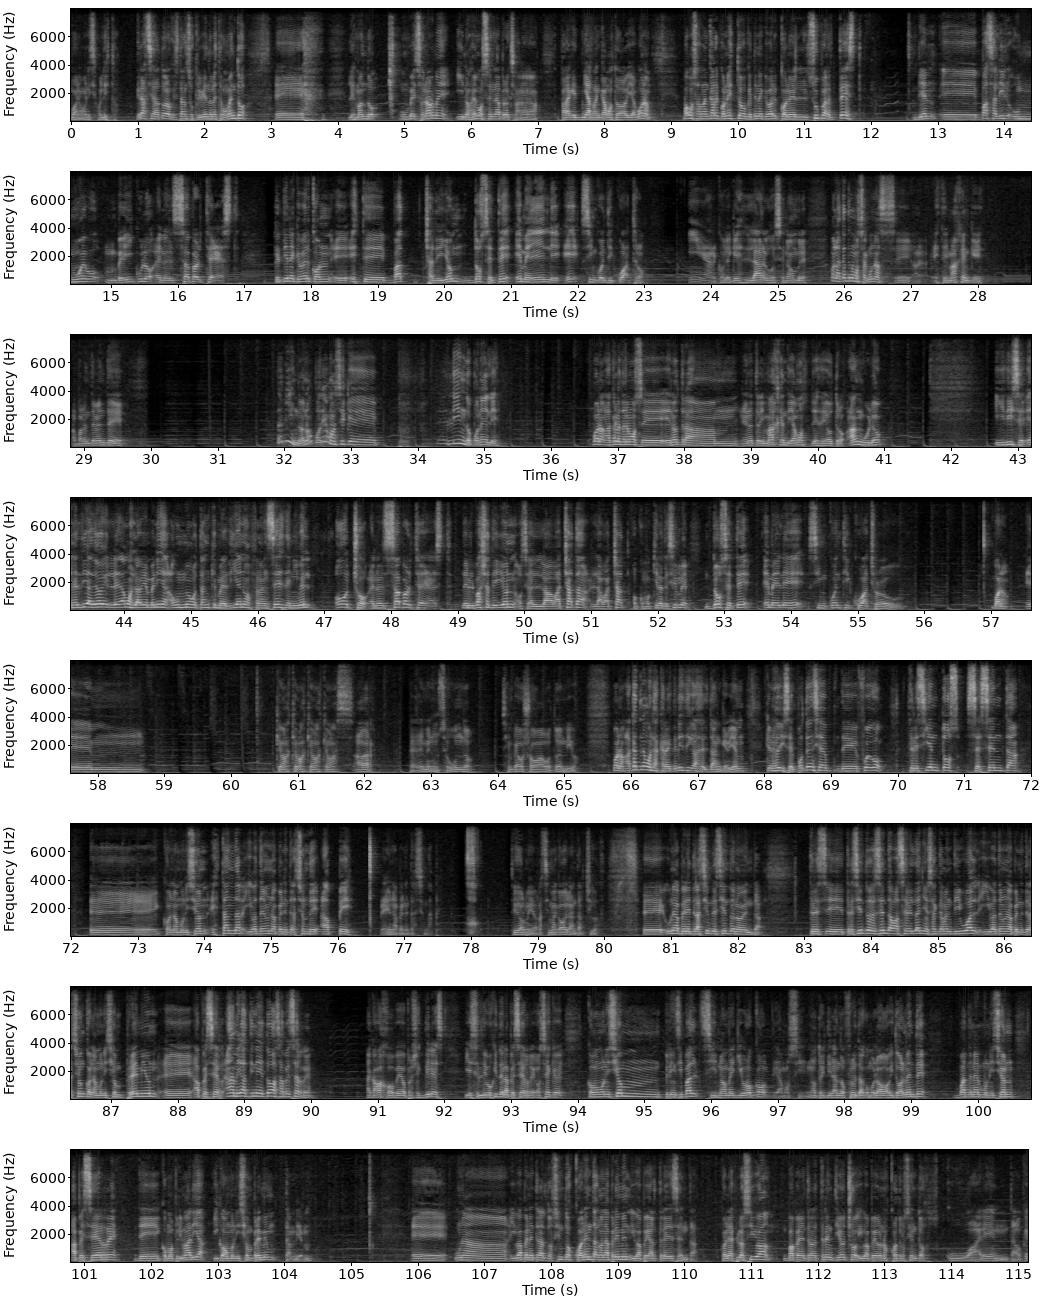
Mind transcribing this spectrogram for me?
Bueno, buenísimo, listo. Gracias a todos los que se están suscribiendo en este momento. Eh, les mando un beso enorme y nos vemos en la próxima. No, no, para que ni arrancamos todavía. Bueno, vamos a arrancar con esto que tiene que ver con el Super Test. Bien, eh, va a salir un nuevo vehículo en el Super Test que tiene que ver con eh, este Bat Chatillon 12T MLE 54. Miércoles, que es largo ese nombre. Bueno, acá tenemos algunas... Eh, esta imagen que aparentemente... Está lindo, ¿no? Podríamos decir que... lindo, ponele. Bueno, acá lo tenemos eh, en, otra, mm, en otra imagen, digamos, desde otro ángulo. Y dice, en el día de hoy le damos la bienvenida a un nuevo tanque mediano francés de nivel 8 en el Super Test del Bayatillon, o sea, la bachata, la bachat, o como quieran decirle, 12T MLE 54. Bueno, eh, ¿qué más, qué más, qué más, qué más? A ver, eh, denme un segundo. Siempre hago yo, hago todo en vivo. Bueno, acá tenemos las características del tanque, ¿bien? Que nos dice, potencia de fuego 360 eh, con la munición estándar y va a tener una penetración de AP hay una penetración de AP. Estoy dormido, recién me acabo de levantar, chicos. Eh, una penetración de 190. 360 va a ser el daño exactamente igual y va a tener una penetración con la munición premium eh, APCR. Ah, mirá, tiene todas APCR. Acá abajo veo proyectiles y es el dibujito de la APCR. O sea que como munición principal, si no me equivoco, digamos, si no estoy tirando fruta como lo hago habitualmente, va a tener munición APCR de, como primaria y como munición premium también. Eh, una, y va a penetrar 240 con la Premium y va a pegar 360. Con la explosiva va a penetrar 38 y va a pegar unos 440, ¿ok?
